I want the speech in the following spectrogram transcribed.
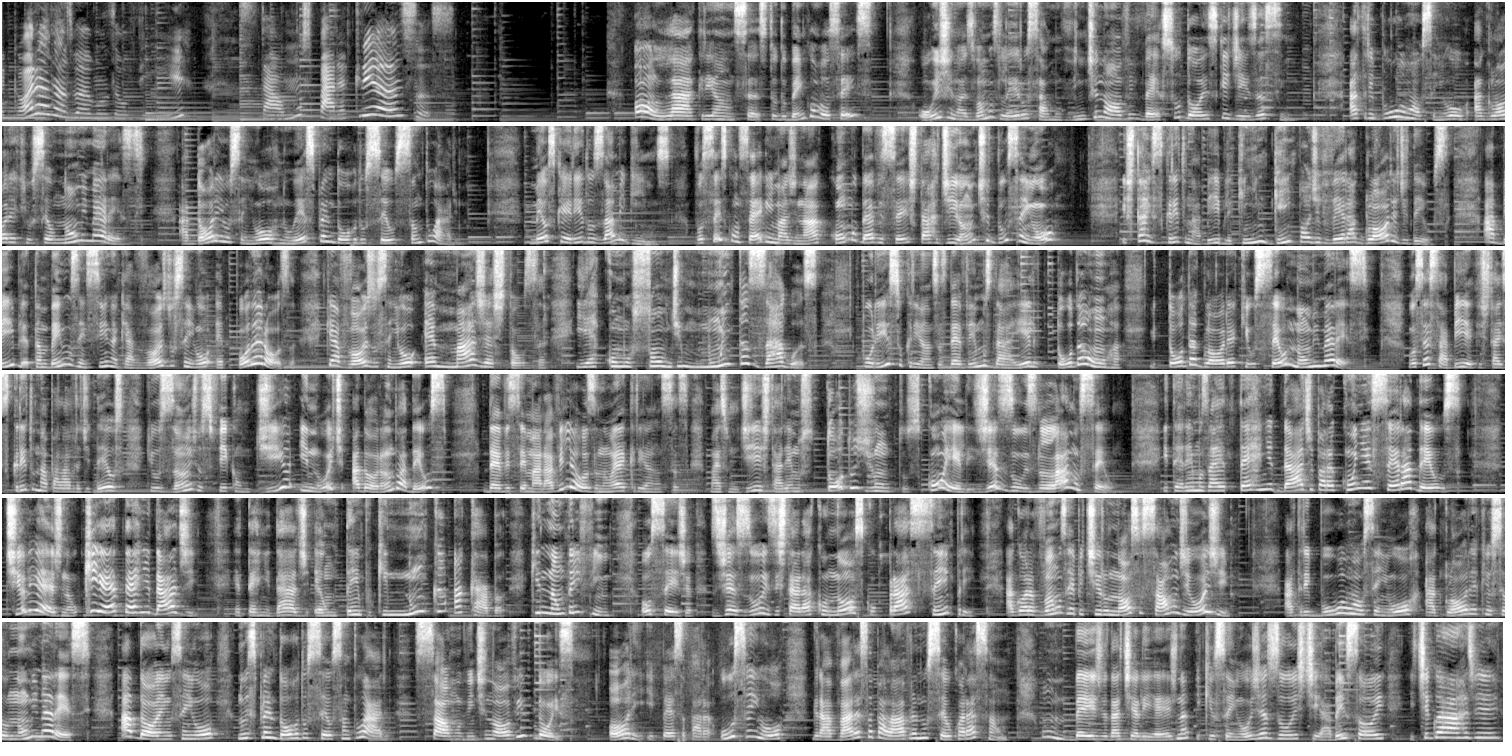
Agora nós vamos ouvir Salmos para crianças. Olá, crianças! Tudo bem com vocês? Hoje nós vamos ler o Salmo 29, verso 2, que diz assim: Atribuam ao Senhor a glória que o seu nome merece. Adorem o Senhor no esplendor do seu santuário. Meus queridos amiguinhos, vocês conseguem imaginar como deve ser estar diante do Senhor? Está escrito na Bíblia que ninguém pode ver a glória de Deus. A Bíblia também nos ensina que a voz do Senhor é poderosa, que a voz do Senhor é majestosa e é como o som de muitas águas. Por isso, crianças, devemos dar a Ele toda a honra e toda a glória que o seu nome merece. Você sabia que está escrito na palavra de Deus que os anjos ficam dia e noite adorando a Deus? Deve ser maravilhoso, não é, crianças? Mas um dia estaremos todos juntos com Ele, Jesus, lá no céu. E teremos a eternidade para conhecer a Deus. Tia Liesna, o que é eternidade? Eternidade é um tempo que nunca acaba, que não tem fim. Ou seja, Jesus estará conosco para sempre. Agora vamos repetir o nosso salmo de hoje? Atribuam ao Senhor a glória que o seu nome merece. Adorem o Senhor no esplendor do seu santuário. Salmo 29, 2. Ore e peça para o Senhor gravar essa palavra no seu coração. Um beijo da tia Liesna e que o Senhor Jesus te abençoe e te guarde.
